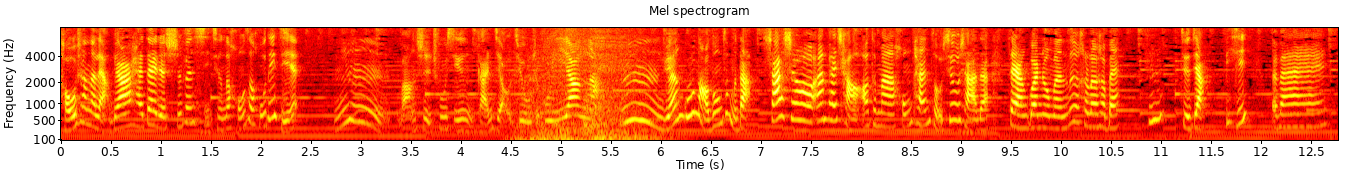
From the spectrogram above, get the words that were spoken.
头上的两边还带着十分喜庆的红色蝴蝶结。嗯王室出行赶脚就是不一样啊。嗯员工脑洞这么大啥时候安排场奥特曼红毯走秀啥的再让观众们乐呵乐呵呗。嗯就这样比心拜拜。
